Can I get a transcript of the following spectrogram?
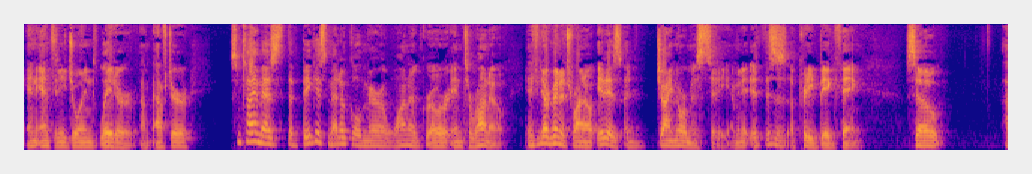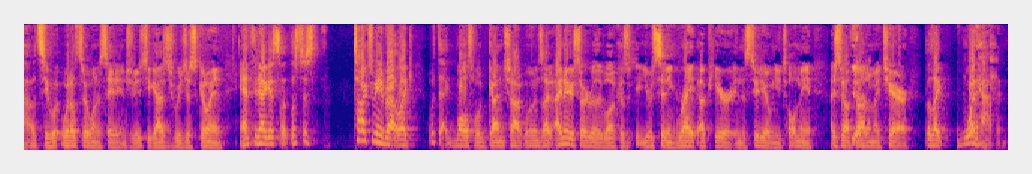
and Anthony joined later um, after some time as the biggest medical marijuana grower in Toronto. And if you've never been to Toronto, it is a ginormous city. I mean, it, it, this is a pretty big thing. So uh, let's see, what, what else do I want to say to introduce you guys? Should we just go in? Anthony, I guess let, us just talk to me about like what that multiple gunshot wounds. I, I know your story really well because you were sitting right up here in the studio when you told me. I just about yeah. fell out of my chair. But like, what happened?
